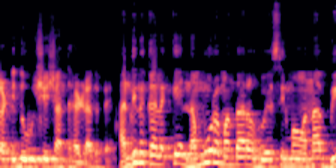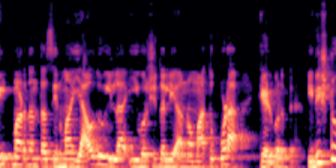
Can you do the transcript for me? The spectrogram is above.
ಕಂಡಿದ್ದು ವಿಶೇಷ ಅಂತ ಹೇಳಲಾಗುತ್ತೆ. ಅಂದಿನ ಕಾಲಕ್ಕೆ ನಮ್ಮೂರ ಮಂದಾರ ಹೂವೆ ಸಿನಿಮಾವನ್ನ ಬೀಟ್ ಮಾಡಿದಂತ ಸಿನಿಮಾ ಯಾವುದೂ ಇಲ್ಲ ಈ ವರ್ಷದಲ್ಲಿ ಅನ್ನೋ ಮಾತು ಕೂಡ ಕೇಳಿಬರುತ್ತೆ. ಇದಿಷ್ಟು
